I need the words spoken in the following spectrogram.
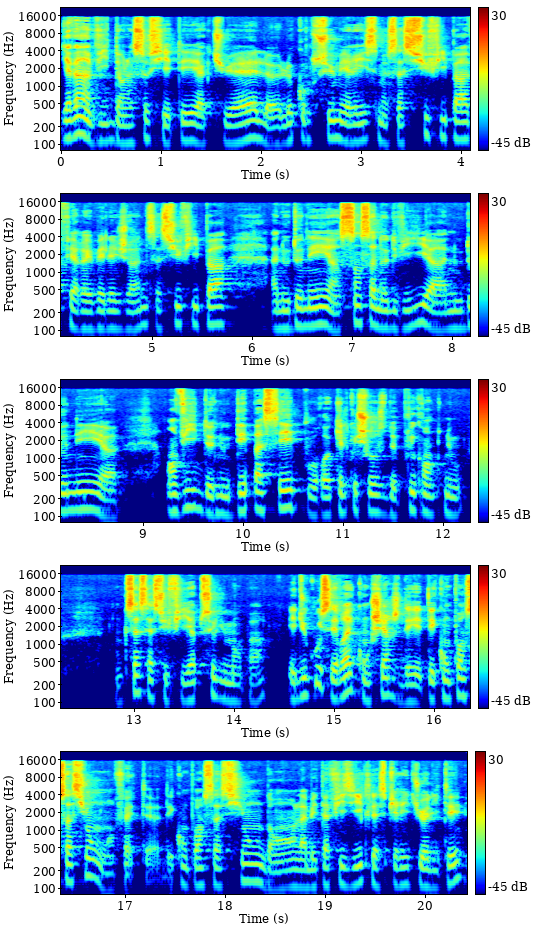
il y avait un vide dans la société actuelle. Le consumérisme, ça suffit pas à faire rêver les jeunes, ça suffit pas à nous donner un sens à notre vie, à nous donner euh, envie de nous dépasser pour quelque chose de plus grand que nous. Donc ça, ça suffit absolument pas. Et du coup, c'est vrai qu'on cherche des, compensations, en fait, des compensations dans la métaphysique, la spiritualité.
